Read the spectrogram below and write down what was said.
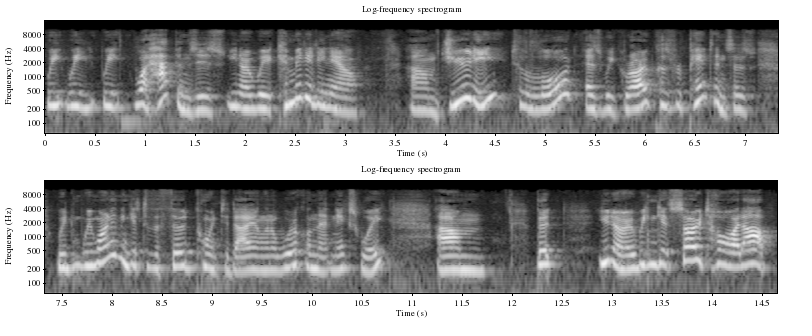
we, we, we what happens is, you know, we're committed in our um, duty to the Lord as we grow, because repentance, as we, we won't even get to the third point today. I'm going to work on that next week. Um, but, you know, we can get so tied up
